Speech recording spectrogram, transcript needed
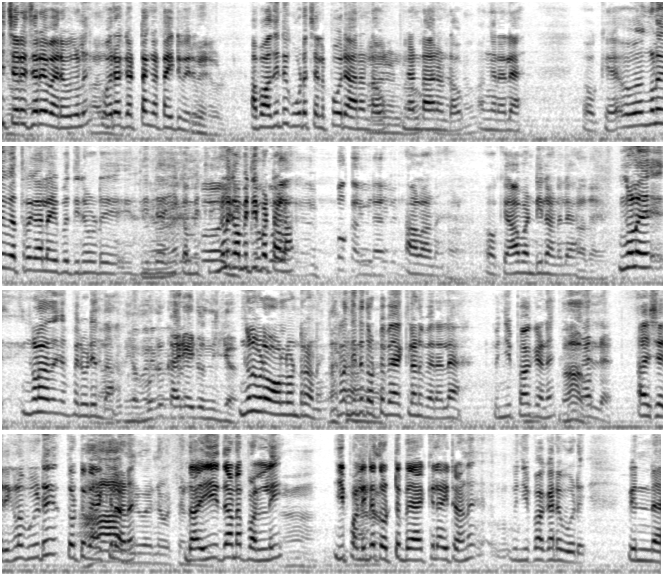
ഈ ചെറിയ ചെറിയ വരവുകൾ ഓരോ ഘട്ടം ഘട്ടമായിട്ട് വരും. അപ്പൊ അതിന്റെ കൂടെ ചിലപ്പോ ഒരു ആന ഉണ്ടാവും. ആന ഉണ്ടാവും. രണ്ടാന ഉണ്ടാവും. അങ്ങനെ അല്ലേ? ഓക്കെ. നിങ്ങൾ എത്ര കാലമായി ഇപ്പൊ ഇതിനോട് ഇതിന്റെ ഈ കമ്മിറ്റി നിങ്ങൾ കമ്മിറ്റിപ്പെട്ട ആളാ? ആളാണ്. ഓക്കെ ആ വണ്ടിയിലാണ് അല്ലേ അതെ. നിങ്ങൾ നിങ്ങളെ പരിപാടി എന്താ? നിങ്ങൾ ഇവിടെ ഓൾറൗണ്ടർ ആണ് കാരണം ഇതിന്റെ തൊട്ട് ബാക്കിലാണ് പേര് അല്ലേ കുഞ്ഞിപ്പാക്കാണ് അല്ലേ? അത് ശരി. നിങ്ങളെ വീട് തൊട്ട് ബാക്കിലാണ്. ഇതാണ് പള്ളി. ഈ പള്ളിന്റെ തൊട്ട് ബാക്കിലായിട്ടാണ് കുഞ്ഞിപ്പാക്കാന്റെ വീട്. പിന്നെ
